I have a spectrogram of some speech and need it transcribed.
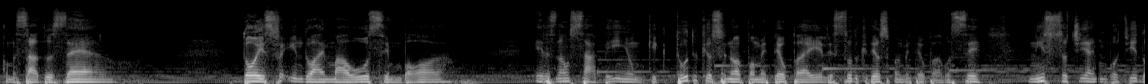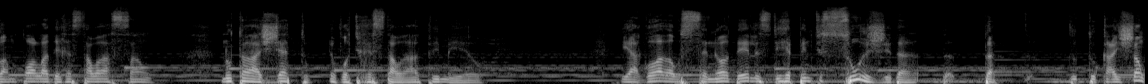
começaram do zero, dois indo a Emaús embora, eles não sabiam que tudo que o Senhor prometeu para eles, tudo que Deus prometeu para você, nisso tinha embutido a ampola de restauração. no trajeto eu vou te restaurar primeiro. E agora o Senhor deles de repente surge da, da, da, do, do caixão,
